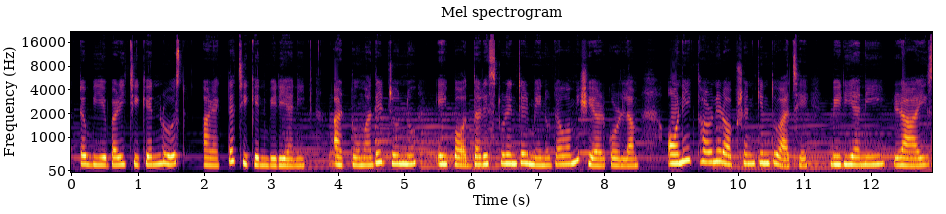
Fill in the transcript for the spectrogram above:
একটা বিয়েবাড়ি চিকেন রোস্ট আর একটা চিকেন বিরিয়ানি। আর তোমাদের জন্য এই পদ্মা রেস্টুরেন্টের মেনুটাও আমি শেয়ার করলাম। অনেক ধরনের অপশান কিন্তু আছে। Biryani rice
